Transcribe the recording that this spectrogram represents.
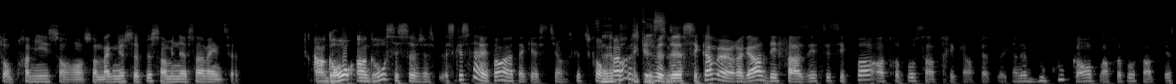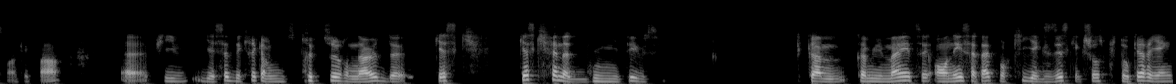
Son premier, son, Magnus Opus en 1927. En gros, en gros, c'est ça. Est-ce que ça répond à ta question? Est-ce que tu comprends ce que je veux dire? C'est comme un regard déphasé. Tu sais, c'est pas anthropocentrique, en fait. Il y en a beaucoup contre l'anthropocentrisme, en quelque part. Euh, puis il essaie de décrire comme une structure neutre de qu'est-ce qui, qu'est-ce qui fait notre dignité aussi. Puis comme, comme humain, on est cet être pour qui existe quelque chose plutôt que rien.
